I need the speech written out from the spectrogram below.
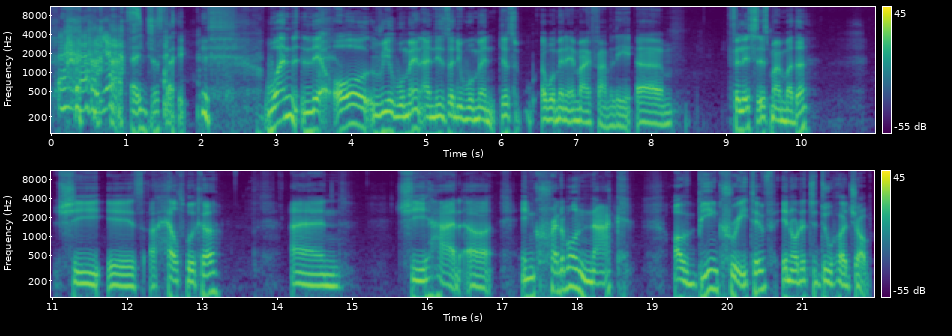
yes. I just like one, they're all real women, and these are the women, just a woman in my family. Um, Phyllis is my mother. She is a health worker, and she had a incredible knack of being creative in order to do her job.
